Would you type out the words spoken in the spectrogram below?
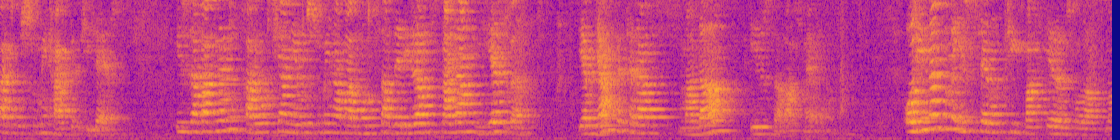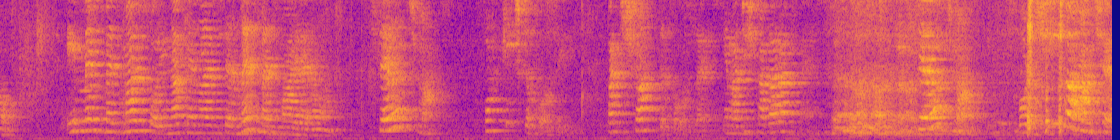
բայց ուսումի հարկը գիտեր։ Իր զավակներու քարորթյան եւ ուսումին համար մորցած էր իր անձնական եսը եւ յանքը տրած մադամ իր զավակներուն։ Օրինակը իր սերունդի բակտերը ցոլացնող Իմ մեծ մեծ մայրս օրինակ է նաև ծեր մեծ մեծ մայրերուն։ Սերունջմա, որ քիչ կխոսի, բայց շատ կխոսե։ Հիմա ճիշտ հագարակն է։ Սերունջմա, որ չի բանչե,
